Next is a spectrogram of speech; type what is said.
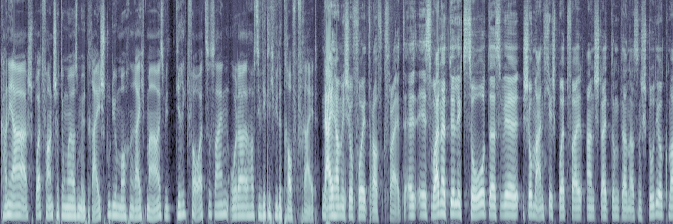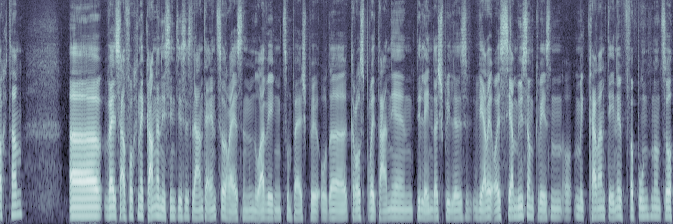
kann ich auch Sportveranstaltungen mal aus dem Ö3-Studio machen, reicht mir aus, wie direkt vor Ort zu sein oder hast du dich wirklich wieder drauf gefreut? Nein, ich habe mich schon voll drauf gefreut. Es war natürlich so, dass wir schon manche Sportveranstaltungen dann aus dem Studio gemacht haben äh, weil es einfach nicht gegangen ist, in dieses Land einzureisen. Norwegen zum Beispiel oder Großbritannien, die Länderspiele. Es wäre alles sehr mühsam gewesen, mit Quarantäne verbunden und so.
